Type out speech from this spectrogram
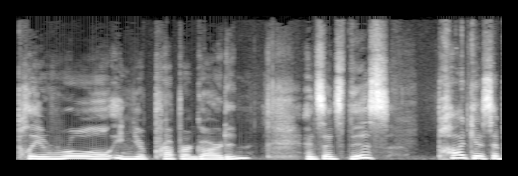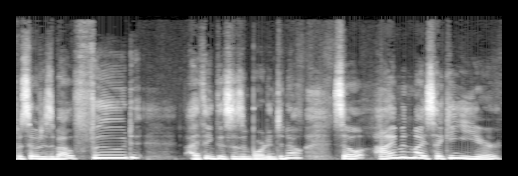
play a role in your prepper garden. And since this podcast episode is about food, I think this is important to know. So I'm in my second year.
